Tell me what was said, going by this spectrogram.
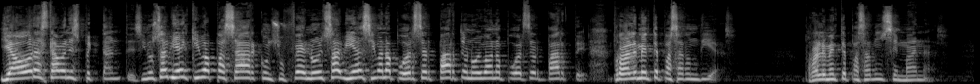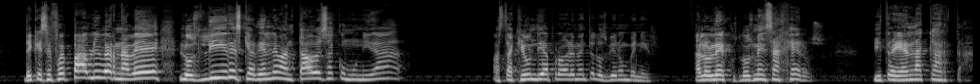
Y ahora estaban expectantes y no sabían qué iba a pasar con su fe, no sabían si iban a poder ser parte o no iban a poder ser parte. Probablemente pasaron días, probablemente pasaron semanas. De que se fue Pablo y Bernabé, los líderes que habían levantado esa comunidad, hasta que un día probablemente los vieron venir, a lo lejos, los mensajeros y traían la carta.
